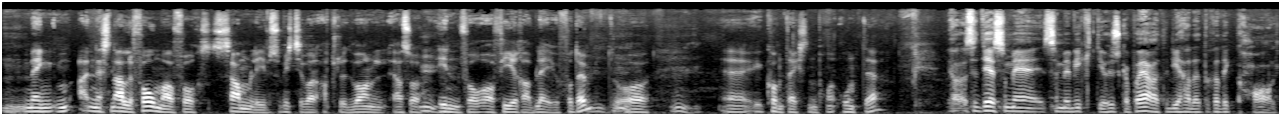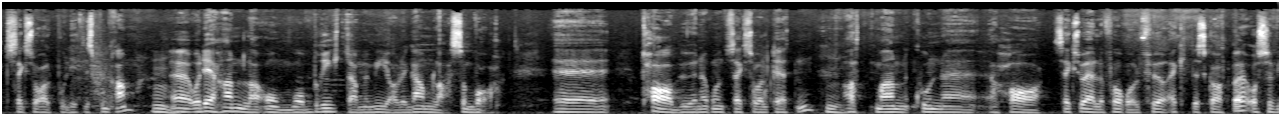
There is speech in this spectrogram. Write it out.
nesten alle former for samliv som ikke var absolutt vanlig, altså mm. innenfor A4, ble jo fordømt. Mm. Og i eh, konteksten rundt det. Ja, altså det som er, som er, viktig å huske på, er at de hadde et radikalt seksualpolitisk program. Mm. Eh, og det handla om å bryte med mye av det gamle som var. Eh, tabuene rundt seksualiteten. Mm. At man kunne ha seksuelle forhold før ekteskapet osv.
